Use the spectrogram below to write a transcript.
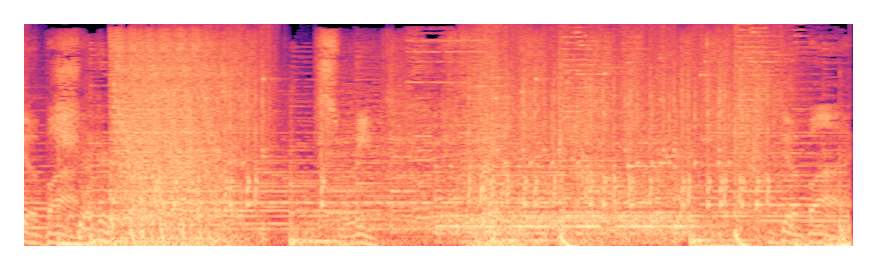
Divine. Sugar. Sweet. Divine.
